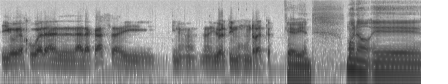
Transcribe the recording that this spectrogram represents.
y voy a jugar a la casa y, nos, divertimos un rato. Qué bien. Bueno, eh,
